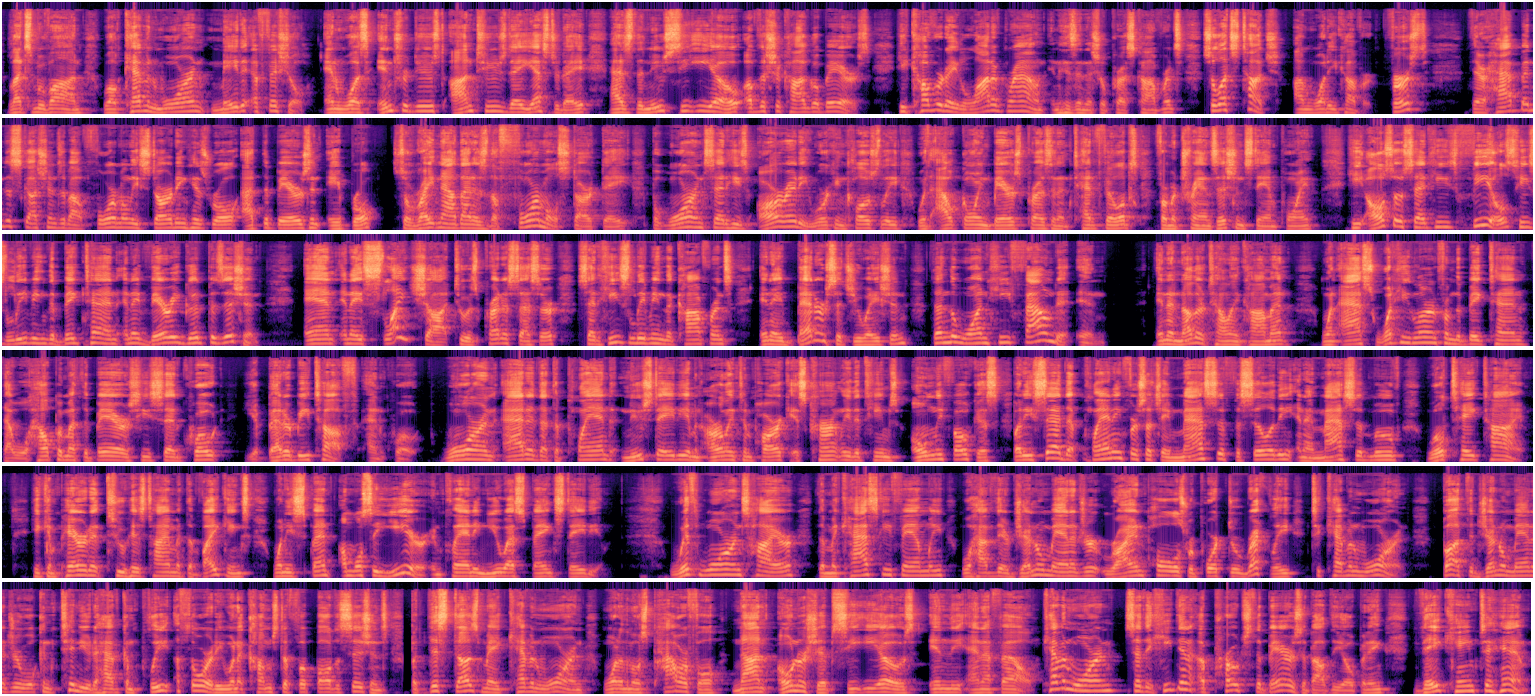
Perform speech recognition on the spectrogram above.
Let's move on. Well, Kevin Warren made it official and was introduced on Tuesday, yesterday, as the new CEO of the Chicago Bears. He covered a lot of ground in his initial press conference, so let's touch on what he covered. First, there have been discussions about formally starting his role at the Bears in April. So right now that is the formal start date, but Warren said he's already working closely with outgoing Bears president Ted Phillips from a transition standpoint. He also said he feels he's leaving the Big 10 in a very good position. And in a slight shot to his predecessor, said he's leaving the conference in a better situation than the one he found it in. In another telling comment, when asked what he learned from the Big Ten that will help him at the Bears, he said, quote, you better be tough, end quote. Warren added that the planned new stadium in Arlington Park is currently the team's only focus, but he said that planning for such a massive facility and a massive move will take time. He compared it to his time at the Vikings when he spent almost a year in planning US Bank Stadium. With Warren's hire, the McCaskey family will have their general manager, Ryan Poles, report directly to Kevin Warren. But the general manager will continue to have complete authority when it comes to football decisions. But this does make Kevin Warren one of the most powerful non ownership CEOs in the NFL. Kevin Warren said that he didn't approach the Bears about the opening, they came to him.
